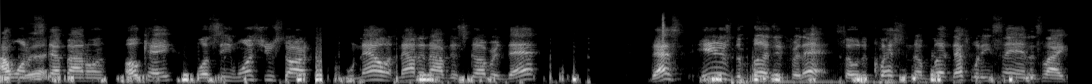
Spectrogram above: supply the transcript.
i want to step out on okay well see once you start now now that i've discovered that that's here's the budget for that. So the question of but that's what he's saying is like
